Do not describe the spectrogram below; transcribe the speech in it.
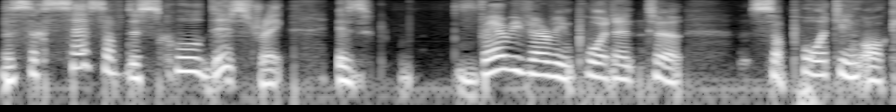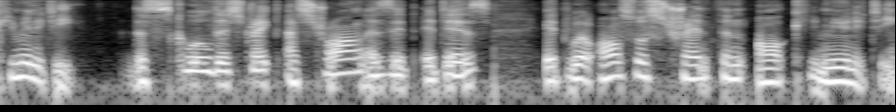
the success of the school district is very very important to supporting our community the school district, as strong as it, it is, it will also strengthen our community.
